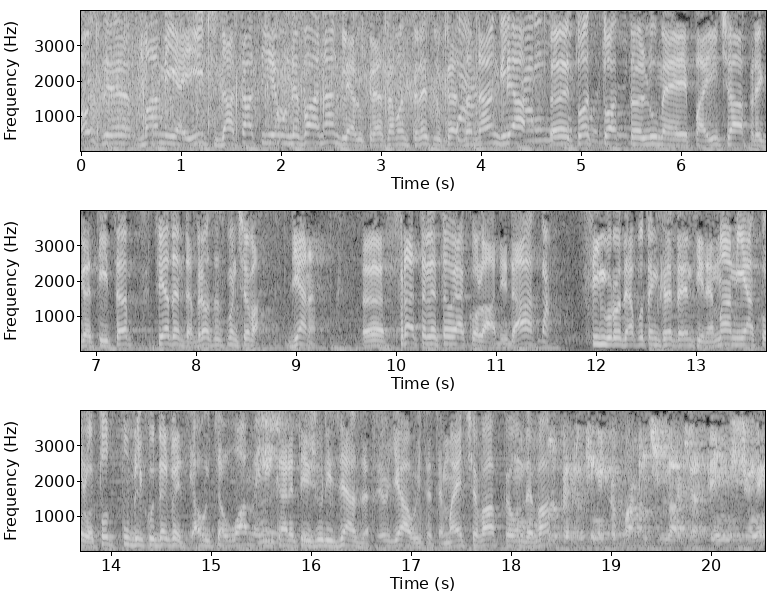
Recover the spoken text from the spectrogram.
Auzi, mami e aici, dar tati e undeva în Anglia, lucrează, am înțeles, lucrează Da, în Anglia. are niște Uh, Tot, toată lumea e pe aici, pregătită. Fii atentă, vreau să spun ceva. Diana, uh, fratele tău e acolo, Adi, da? Da. Singurul de avut încredere în tine. Mami e acolo, tot publicul de vezi. Ia uite oamenii care te jurizează. Ia uite-te, mai e ceva pe undeva? Mă bucur pentru tine că participi la această emisiune.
